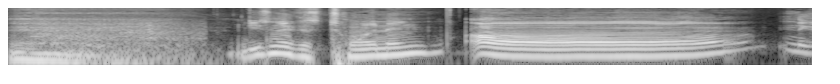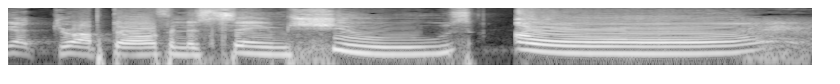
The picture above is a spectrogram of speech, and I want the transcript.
These niggas twinning. Aww. They got dropped off in the same shoes. Aww.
